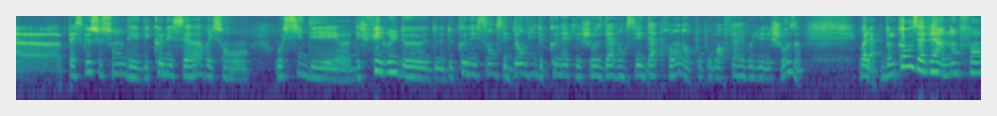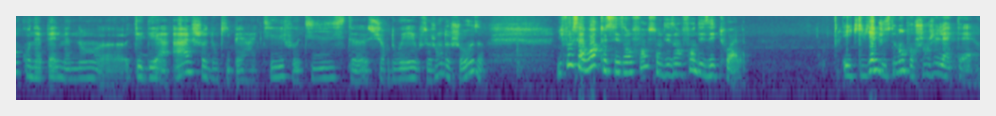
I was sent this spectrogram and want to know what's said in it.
Euh, parce que ce sont des, connaisseurs, ils sont aussi des, férus de connaissances et d'envie de connaître les choses, d'avancer, d'apprendre pour pouvoir faire évoluer les choses. Voilà, donc quand vous avez un enfant qu'on appelle maintenant euh, TDAH, donc hyperactif, autiste, euh, surdoué ou ce genre de choses, il faut savoir que ces enfants sont des enfants des étoiles et qui viennent justement pour changer la Terre.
